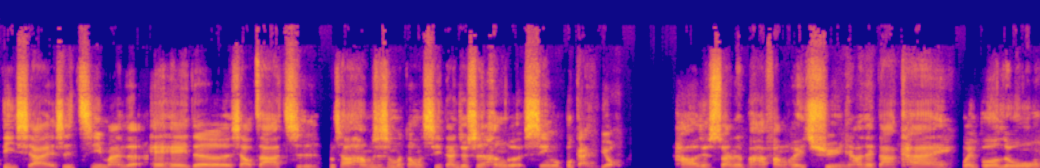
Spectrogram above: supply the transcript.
底下也是积满了黑黑的小杂质，不知道它们是什么东西，但就是很恶心，我不敢用。好，就算了，把它放回去，然后再打开微波炉，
